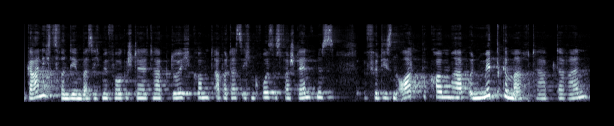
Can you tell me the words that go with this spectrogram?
gar nichts von dem, was ich mir vorgestellt habe, durchkommt, aber dass ich ein großes Verständnis für diesen Ort bekommen habe und mitgemacht habe daran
